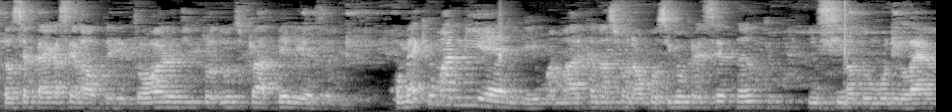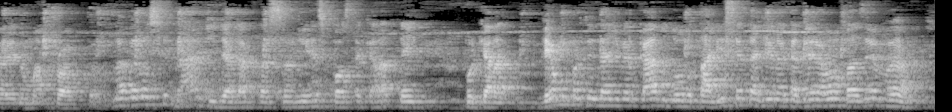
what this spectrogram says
Então você pega, sei lá, o território de produtos para beleza. Como é que uma Miele, uma marca nacional, conseguiu crescer tanto em cima do Unilever e do uma Procter? Na velocidade de adaptação de resposta que ela tem porque ela vê uma oportunidade de mercado, o dono está ali sentadinho na cadeira, vamos fazer, vamos.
